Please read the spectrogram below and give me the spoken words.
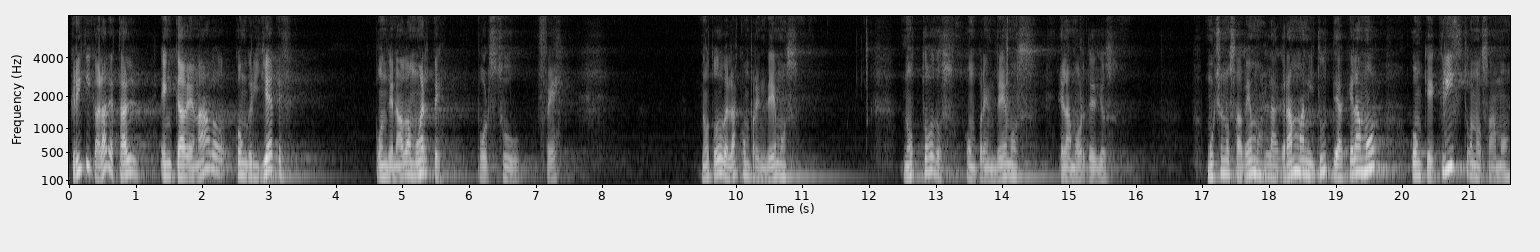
crítica, de estar encadenado con grilletes, condenado a muerte por su fe. No todos, ¿verdad? Comprendemos. No todos comprendemos el amor de Dios. Muchos no sabemos la gran magnitud de aquel amor con que Cristo nos amó.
